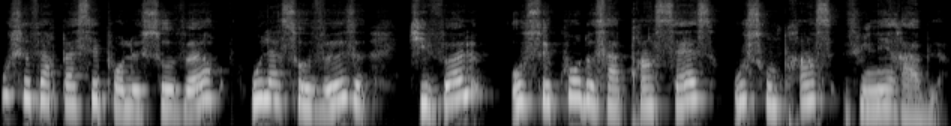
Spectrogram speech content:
ou se faire passer pour le sauveur ou la sauveuse qui vole au secours de sa princesse ou son prince vulnérable.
